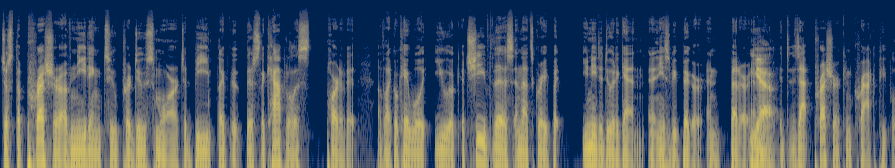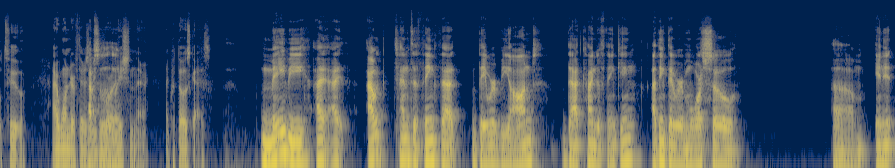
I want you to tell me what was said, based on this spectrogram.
just the pressure of needing to produce more to be like the, there's the capitalist part of it of like okay well you achieved this and that's great but you need to do it again and it needs to be bigger and better. And Yeah. it, that pressure can crack people too. I wonder if there's any correlation there like with those guys. Maybe. I, I I would tend to think that they were beyond that kind of thinking. I think they were more so um, in it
